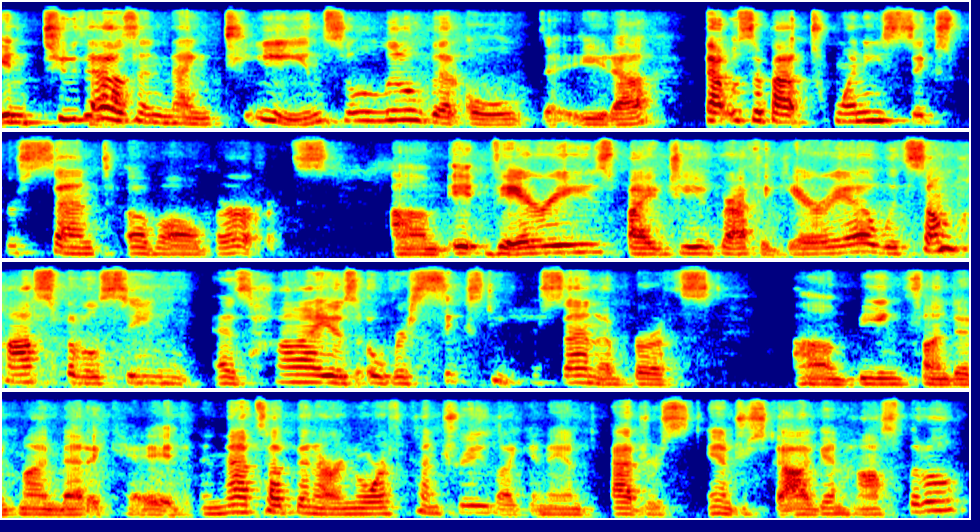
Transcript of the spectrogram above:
In 2019, so a little bit old data, that was about 26% of all births. Um, it varies by geographic area, with some hospitals seeing as high as over 60% of births um, being funded by Medicaid. And that's up in our North Country, like in Androscoggin Hospital.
